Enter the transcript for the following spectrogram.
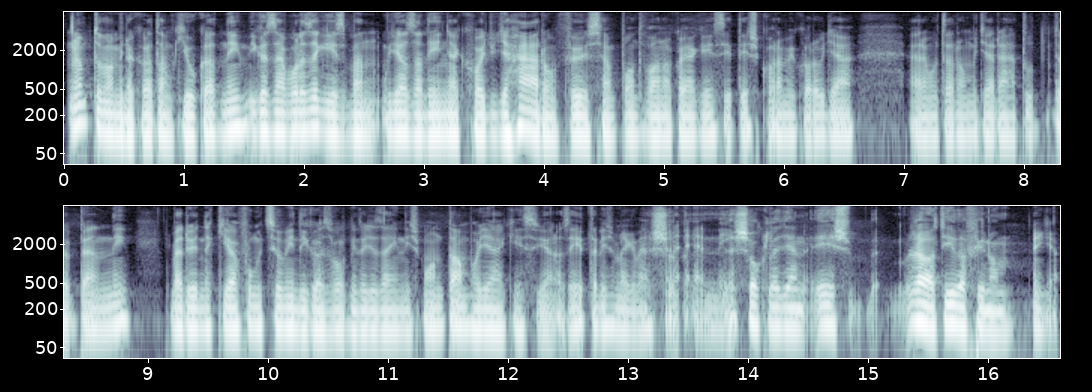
nem tudom, amire akartam kiukadni. Igazából az egészben ugye az a lényeg, hogy ugye három fő szempont van a kajakészítéskor, amikor ugye erre mutatom, ugye rá tud döbbenni, mert ő neki a funkció mindig az volt, mint hogy az én is mondtam, hogy elkészüljön az étel, és meg lehessen enni. Sok legyen, és relatíve finom. Igen,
